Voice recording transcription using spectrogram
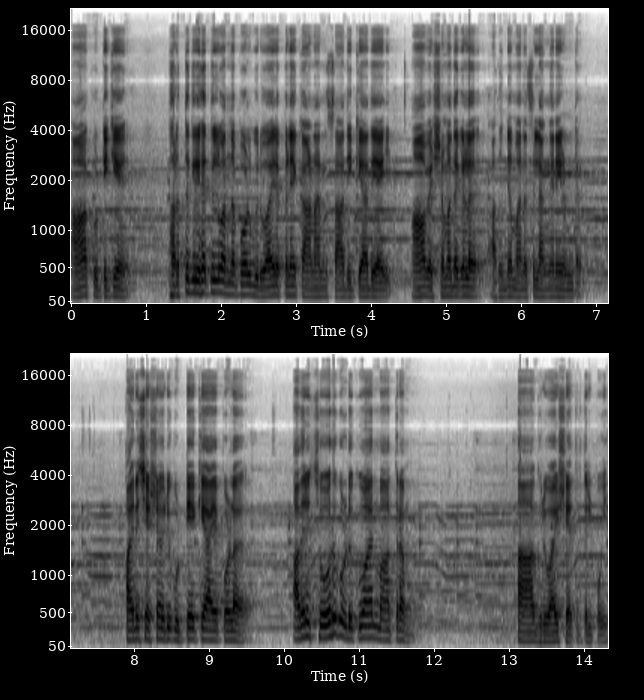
ആ കുട്ടിക്ക് ഭർത്തൃഗൃഹത്തിൽ വന്നപ്പോൾ ഗുരുവായൂരപ്പനെ കാണാൻ സാധിക്കാതെയായി. ആ വിഷമതകൾ അതിന്റെ മനസ്സിൽ അങ്ങനെയുണ്ട്. അതിനുശേഷം ഒരു കുട്ടിയൊക്കെ ആയപ്പോൾ അതിന് ചോറ് കൊടുക്കുവാൻ മാത്രം ആ ഗുരുവായൂർ ക്ഷേത്രത്തിൽ പോയി.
